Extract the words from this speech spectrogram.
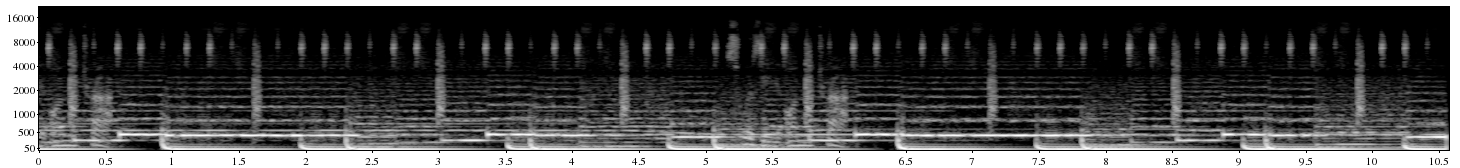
on the track. Swizzy on the track.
